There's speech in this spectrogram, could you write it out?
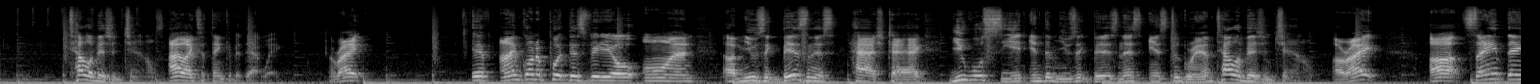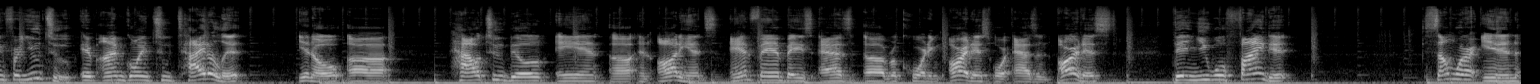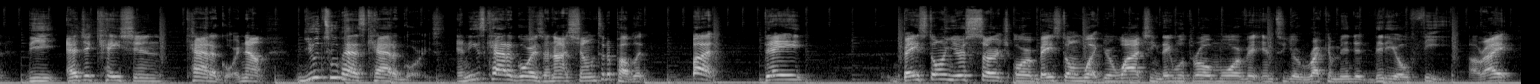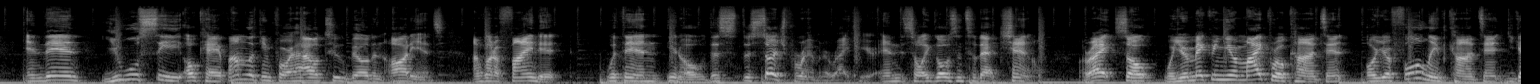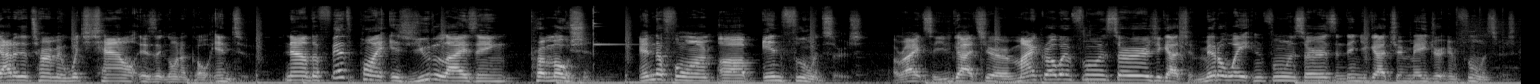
television channels. I like to think of it that way. All right. If I'm going to put this video on a music business hashtag, you will see it in the music business Instagram television channel. All right. Uh, same thing for YouTube. If I'm going to title it, you know, uh, how to build an uh, an audience and fan base as a recording artist or as an artist, then you will find it somewhere in the education category. Now, YouTube has categories, and these categories are not shown to the public, but they based on your search or based on what you're watching, they will throw more of it into your recommended video feed. All right. And then you will see, okay, if I'm looking for how to build an audience, I'm to find it within, you know, this the search parameter right here. And so it goes into that channel. All right. So when you're making your micro content or your full length content, you got to determine which channel is it to go into. Now, the fifth point is utilizing promotion in the form of influencers. All right, so you got your micro influencers, you got your middleweight influencers, and then you got your major influencers.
